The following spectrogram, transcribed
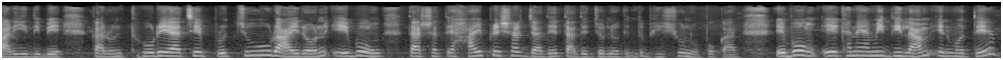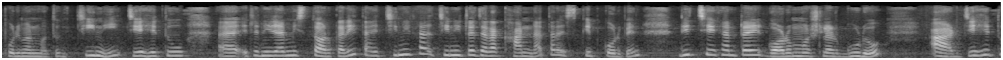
বাড়িয়ে দিবে। কারণ থোরে আছে প্রচুর আয়রন এবং তার সাথে হাই প্রেশার যাদের তাদের জন্য কিন্তু ভীষণ উপকার। এবং এখানে আমি দিলাম এর মধ্যে পরিমাণ মতন চিনি, যেহেতু এটা নিরামিষ তরকারি, তাই চিনিটা চিনিটা যারা খান না তারা স্কিপ করবেন। দিচ্ছি এখানটায় গরম মশলার গুঁড়ো। আর যেহেতু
